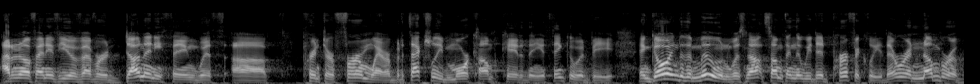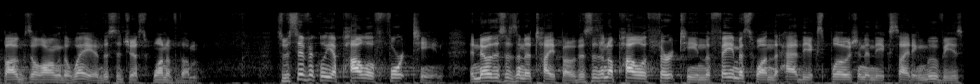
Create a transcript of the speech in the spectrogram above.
I don't know if any of you have ever done anything with uh, printer firmware, but it's actually more complicated than you think it would be. And going to the moon was not something that we did perfectly. There were a number of bugs along the way, and this is just one of them specifically Apollo 14. And no, this isn't a typo. This isn't Apollo 13, the famous one that had the explosion in the exciting movies.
